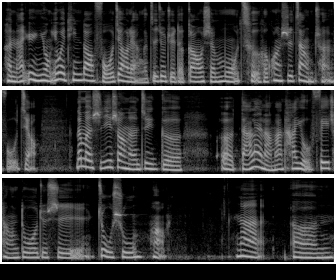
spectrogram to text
很难运用，因为听到佛教两个字就觉得高深莫测，何况是藏传佛教。那么实际上呢，这个。呃，达赖喇嘛他有非常多就是著书，哈。那嗯、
